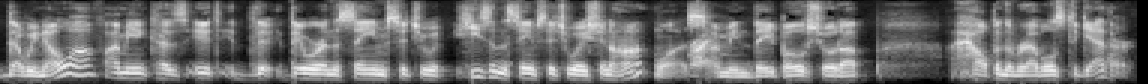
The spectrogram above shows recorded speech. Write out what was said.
that we know of. I mean, because it, it they were in the same situation. He's in the same situation Han was. Right. I mean, they both showed up helping the rebels together.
